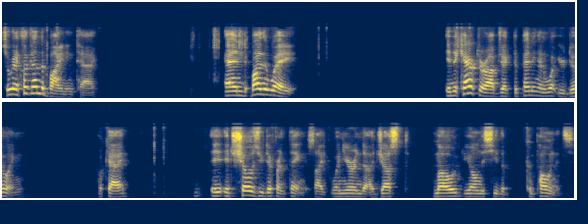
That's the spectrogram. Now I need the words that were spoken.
So we're gonna click on the binding tag. And by the way, in the character object, depending on what you're doing, okay, it, it, shows you different things. Like when you're in the adjust mode, you only see the components.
